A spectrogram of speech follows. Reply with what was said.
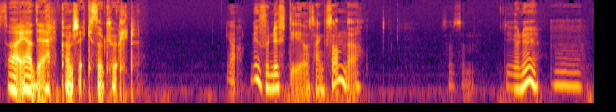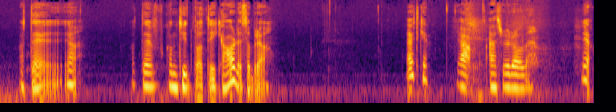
så er det kanskje ikke så kult. Det er jo fornuftig å tenke sånn, da. Sånn som du gjør nå. At det, ja, at det kan tyde på at du ikke har det så bra. Jeg vet ikke. Ja, jeg tror òg det. Ja.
